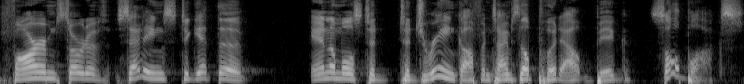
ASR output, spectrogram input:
farm sort of settings, to get the animals to, to drink, oftentimes they'll put out big salt blocks.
